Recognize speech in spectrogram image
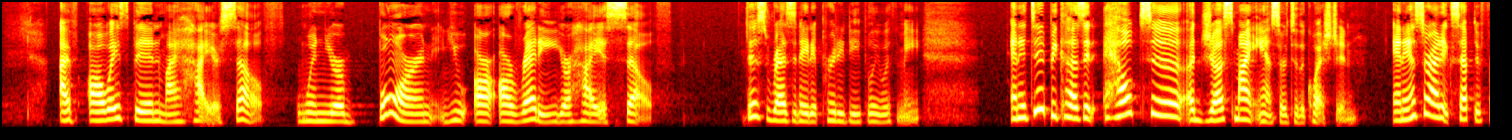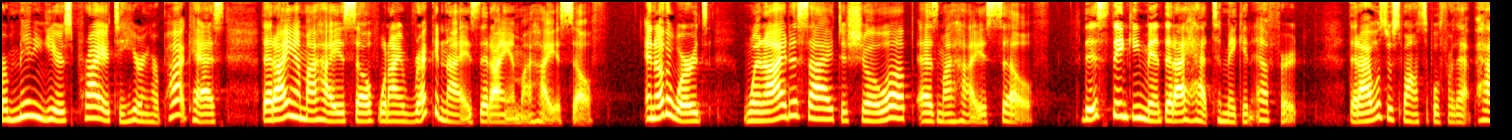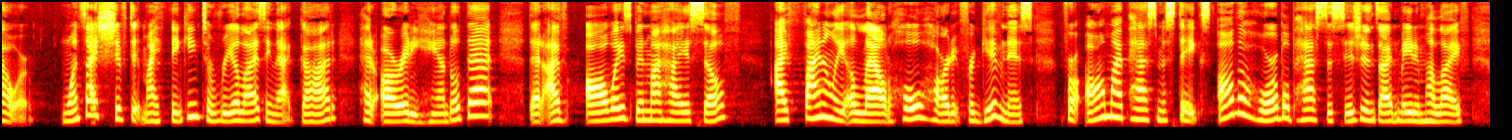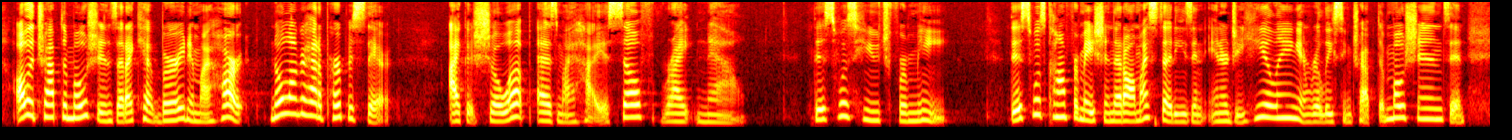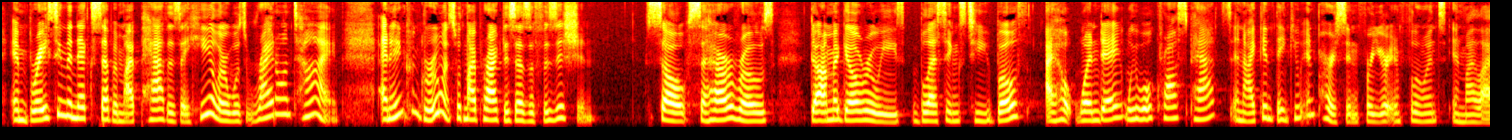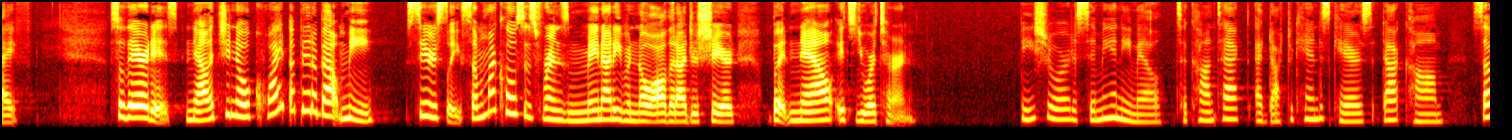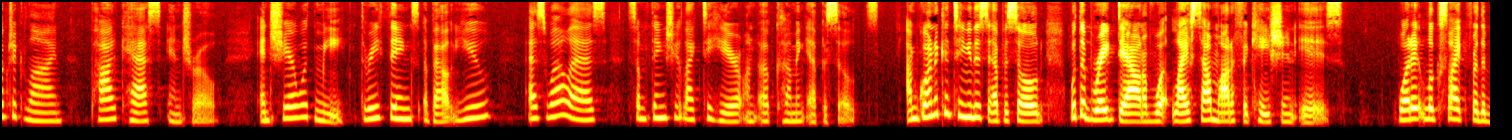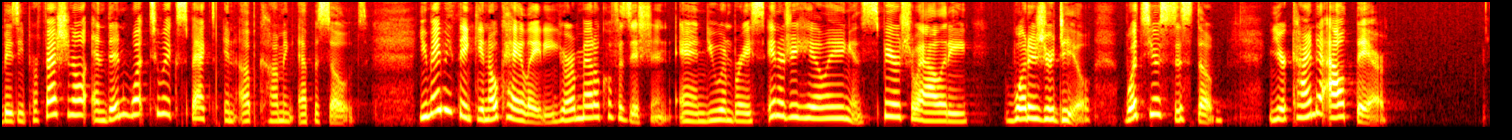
I've always been my higher self. When you're born, you are already your highest self. This resonated pretty deeply with me. And it did because it helped to adjust my answer to the question. An answer I'd accepted for many years prior to hearing her podcast that I am my highest self when I recognize that I am my highest self. In other words, when I decide to show up as my highest self. This thinking meant that I had to make an effort, that I was responsible for that power. Once I shifted my thinking to realizing that God had already handled that, that I've always been my highest self, I finally allowed wholehearted forgiveness for all my past mistakes, all the horrible past decisions I'd made in my life, all the trapped emotions that I kept buried in my heart no longer had a purpose there. I could show up as my highest self right now. This was huge for me. This was confirmation that all my studies in energy healing and releasing trapped emotions and embracing the next step in my path as a healer was right on time and in congruence with my practice as a physician. So, Sahara Rose, Don Miguel Ruiz, blessings to you both. I hope one day we will cross paths and I can thank you in person for your influence in my life. So, there it is. Now that you know quite a bit about me, seriously, some of my closest friends may not even know all that I just shared, but now it's your turn. Be sure to send me an email to contact at drcandacecares.com, subject line podcast intro, and share with me three things about you as well as some things you'd like to hear on upcoming episodes. I'm going to continue this episode with a breakdown of what lifestyle modification is, what it looks like for the busy professional, and then what to expect in upcoming episodes. You may be thinking, okay, lady, you're a medical physician and you embrace energy healing and spirituality. What is your deal? What's your system? You're kind of out there.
